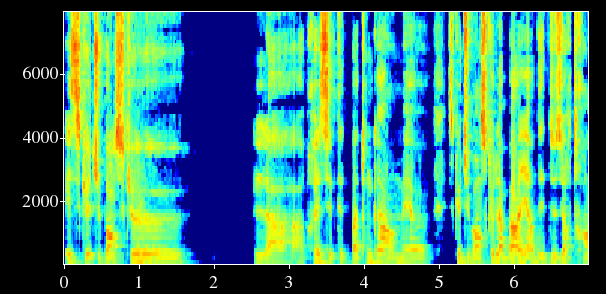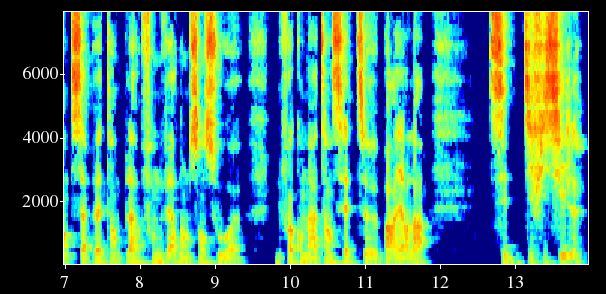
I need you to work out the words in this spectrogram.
Est-ce que tu penses que la, après c'est peut-être pas ton cas, hein, mais euh, est-ce que tu penses que la barrière des 2h30, ça peut être un plafond de verre dans le sens où euh, une fois qu'on a atteint cette euh, barrière-là, c'est difficile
